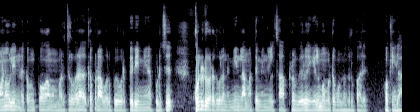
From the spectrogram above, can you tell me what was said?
மனோலின் அதுக்கப்புறம் போகாமல் மறுத்துருவார். அதுக்கப்புறம் அவர் போய் ஒரு பெரிய மீனை பிடிச்சி கொண்டுட்டு வரதுக்குள்ள அந்த மீன்லாம் மற்ற மீன்கள் சாப்பிட்டு வெறும் எலும்பை மட்டும் கொண்டு வந்திருப்பார். ஓகேங்களா?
